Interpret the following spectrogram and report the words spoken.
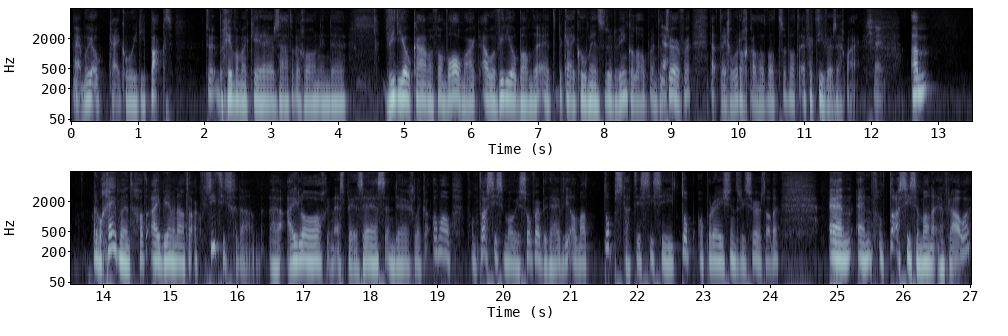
Maar ja, moet je ook kijken hoe je die pakt. Toen, begin van mijn carrière zaten we gewoon in de videokamer van Walmart, oude videobanden, en te bekijken hoe mensen door de winkel lopen en te Ja. surfen. Nou, tegenwoordig kan dat wat, wat effectiever, zeg maar. Op een gegeven moment had IBM een aantal acquisities gedaan. Eh iLog en SPSS en dergelijke. Allemaal fantastische mooie softwarebedrijven die allemaal top statistici, top operations research hadden. En, en fantastische mannen en vrouwen.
